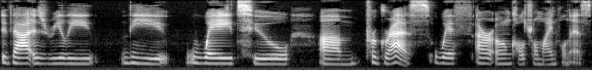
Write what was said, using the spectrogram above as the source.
that is really the way to um, progress with our own cultural mindfulness.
